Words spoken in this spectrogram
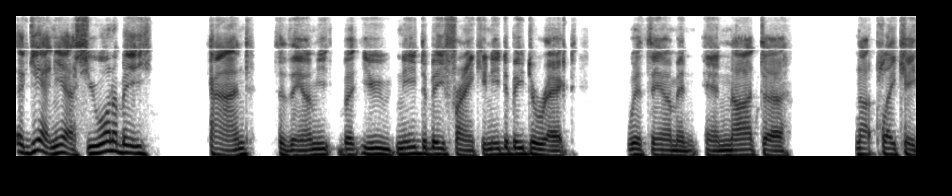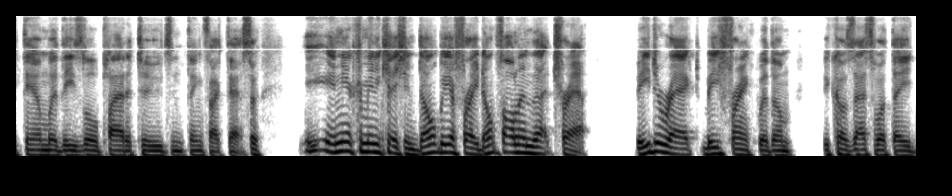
again, yes, you want to be kind to them, but you need to be frank. You need to be direct with them and and not uh, not placate them with these little platitudes and things like that. So in your communication, don't be afraid. Don't fall into that trap. Be direct. Be frank with them because that's what they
